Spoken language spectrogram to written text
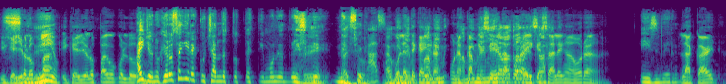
Y que, yo los mío. y que yo los pago con los... Ay, yo no quiero seguir escuchando estos testimonios de ese, Sí, de ese caso. Acuérdate que hay unas, miraba camisetas por ahí que salen ahora. Es verdad. La card, ¿te Sí,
